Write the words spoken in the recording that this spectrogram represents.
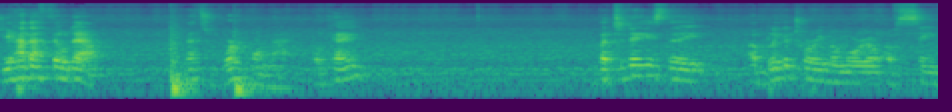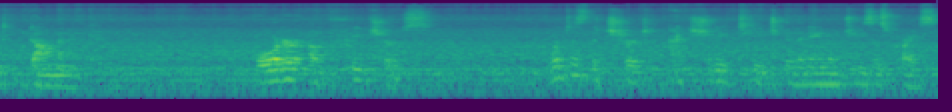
do you have that filled out? Let's work on that, okay? But today is the obligatory memorial of Saint Dominic, Order of Preachers. What does the church actually teach in the name of Jesus Christ?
